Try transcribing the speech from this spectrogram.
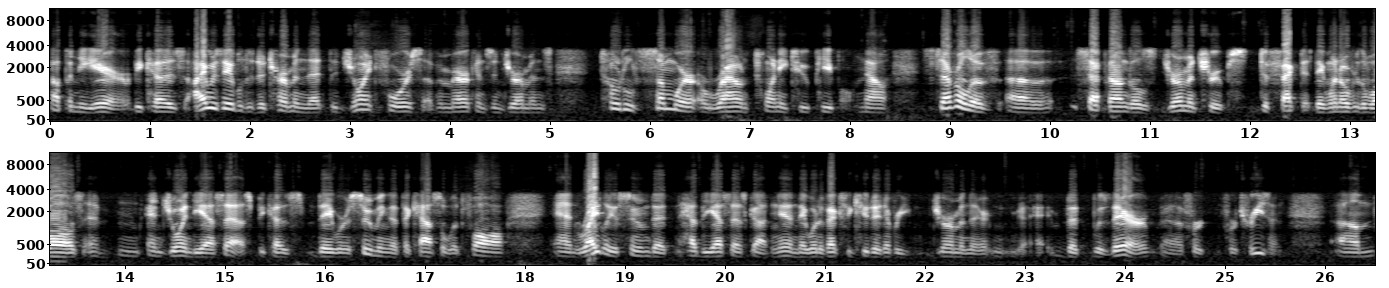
up in the air because I was able to determine that the joint force of Americans and Germans totaled somewhere around 22 people. Now, several of uh, Sepp Gangl's German troops defected. They went over the walls and, and joined the SS because they were assuming that the castle would fall, and rightly assumed that had the SS gotten in, they would have executed every German there that was there uh, for for treason. Um,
